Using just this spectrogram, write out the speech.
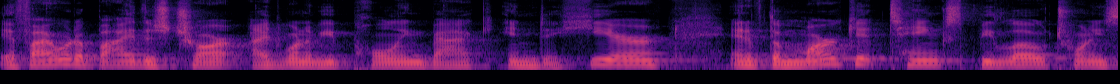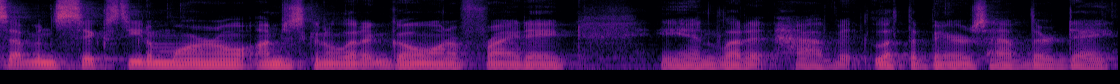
If I were to buy this chart, I'd want to be pulling back into here. And if the market tanks below 2760 tomorrow, I'm just going to let it go on a Friday and let it have it, let the bears have their day.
